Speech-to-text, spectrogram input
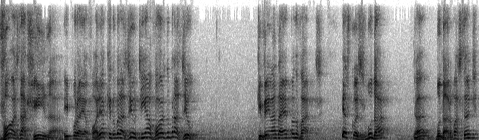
voz da China e por aí afora. E aqui no Brasil tinha a voz do Brasil, que vem lá da época do Vargas. E as coisas mudaram, né? mudaram bastante.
